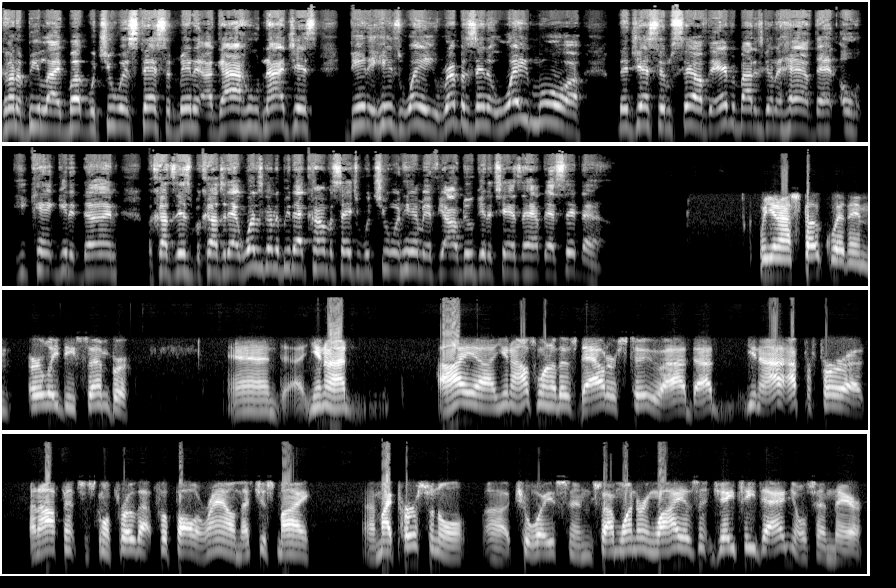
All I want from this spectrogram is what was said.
gonna be like, Buck, with you and Stetson Bennett, a guy who not just did it his way, represented way more than just himself. That everybody's gonna have that, oh, he can't get it done because of this, because of that. What is gonna be that conversation with you and him if y'all do get a chance to have that sit down? Well, you know, I spoke with him early December and uh, you know, I, I, uh, you know, I was one of those doubters too. I, I you know, I, I prefer a, an offense that's going to throw that football around. That's just my uh, my personal uh, choice, and so I'm wondering why isn't J.T. Daniels in there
